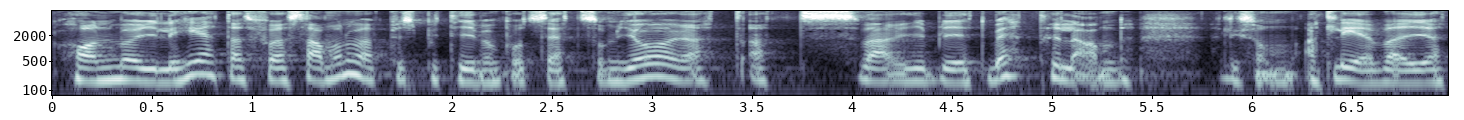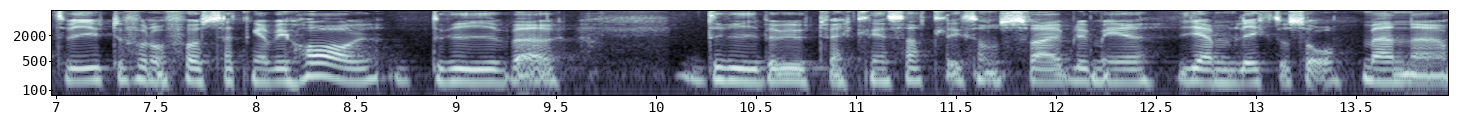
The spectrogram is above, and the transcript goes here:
ha en möjlighet att föra samman de här perspektiven på ett sätt som gör att, att Sverige blir ett bättre land liksom, att leva i. Att vi utifrån de förutsättningar vi har driver, driver utvecklingen så att liksom, Sverige blir mer jämlikt och så. Men eh,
